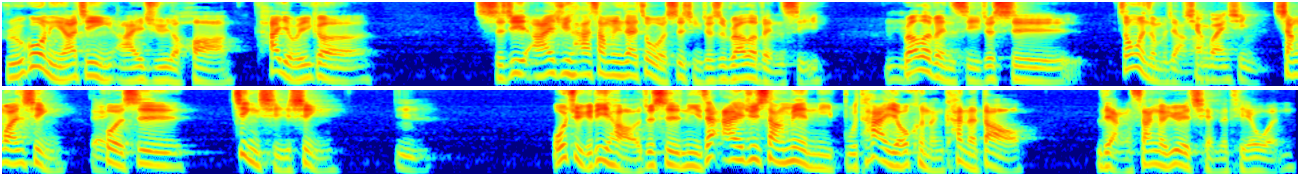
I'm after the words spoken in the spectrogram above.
如果你要经营 IG 的话，它有一个实际 IG 它上面在做的事情就是 relevancy，relevancy、嗯。relevancy 就是中文怎么讲、啊？相关性，相关性或者是近期性。嗯。我举个例好了，就是你在 IG 上面，你不太有可能看得到两三个月前的贴文，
